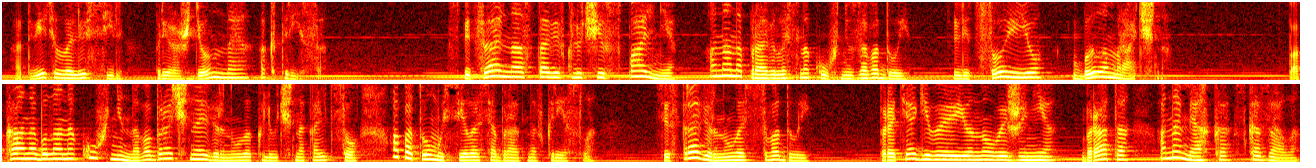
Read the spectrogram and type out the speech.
— ответила Люсиль, прирожденная актриса. Специально оставив ключи в спальне, она направилась на кухню за водой. Лицо ее было мрачно. Пока она была на кухне, новобрачная вернула ключ на кольцо, а потом уселась обратно в кресло. Сестра вернулась с водой. Протягивая ее новой жене, брата, она мягко сказала.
